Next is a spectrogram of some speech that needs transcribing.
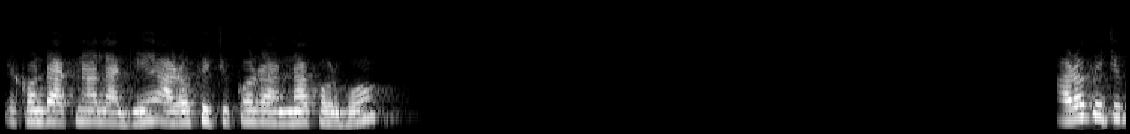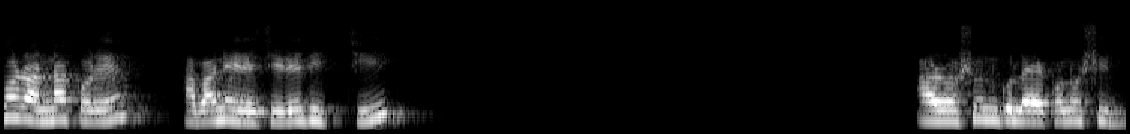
এখন ডাকনা লাগিয়ে আরও কিছুক্ষণ রান্না করব। আরও কিছুক্ষণ রান্না করে আবার নেড়ে চেড়ে দিচ্ছি। আর রসুনগুলো এখনও সিদ্ধ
